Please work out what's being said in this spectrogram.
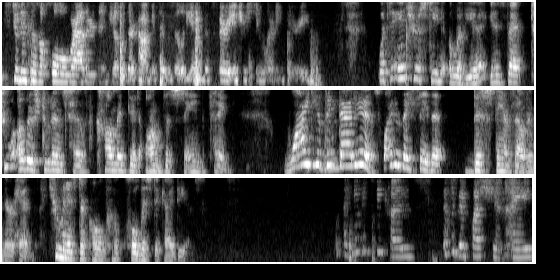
students as a whole rather than just their cognitive ability. I think that's a very interesting learning theory. What's interesting, Olivia, is that two other students have commented on the same thing. Why do you think that is? Why do they say that this stands out in their head? Humanistic, hol- holistic ideas. I think it's because that's a good question. I,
